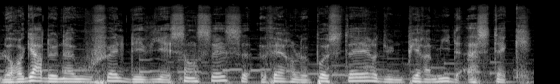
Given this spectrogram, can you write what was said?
Le regard de Naoufel déviait sans cesse vers le poster d'une pyramide aztèque.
